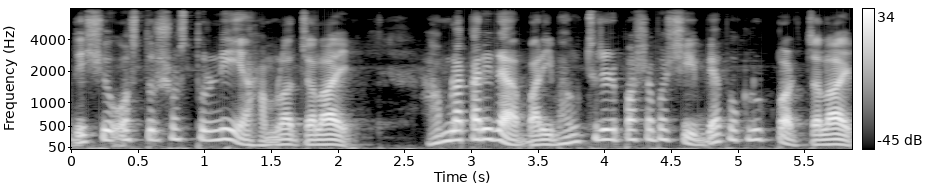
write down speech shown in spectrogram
দেশীয় অস্ত্রশস্ত্র নিয়ে হামলা চালায়। হামলাকারীরা বাড়ি ভাঙচুরের পাশাপাশি ব্যাপক লুটপাট চালায়।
